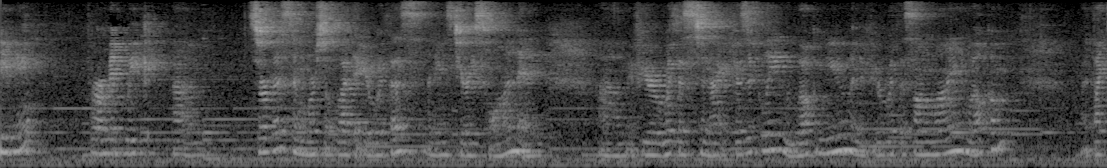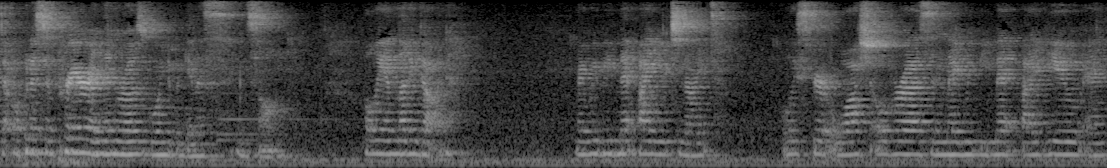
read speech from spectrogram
evening for our midweek um, service, and we're so glad that you're with us. My name is Terry Swan, and um, if you're with us tonight physically, we welcome you, and if you're with us online, welcome. I'd like to open us in prayer, and then Rose is going to begin us in song. Holy and loving God, may we be met by you tonight. Holy Spirit, wash over us, and may we be met by you and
